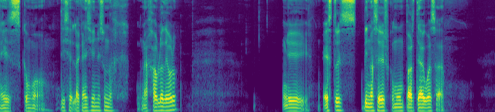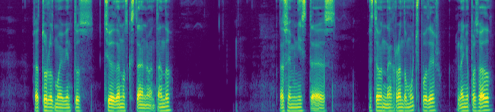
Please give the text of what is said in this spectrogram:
Es como dice la canción, es una, una jaula de oro. Eh, esto es, vino a ser como un parteaguas a, a todos los movimientos ciudadanos que estaban levantando. Las feministas estaban agarrando mucho poder el año pasado.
